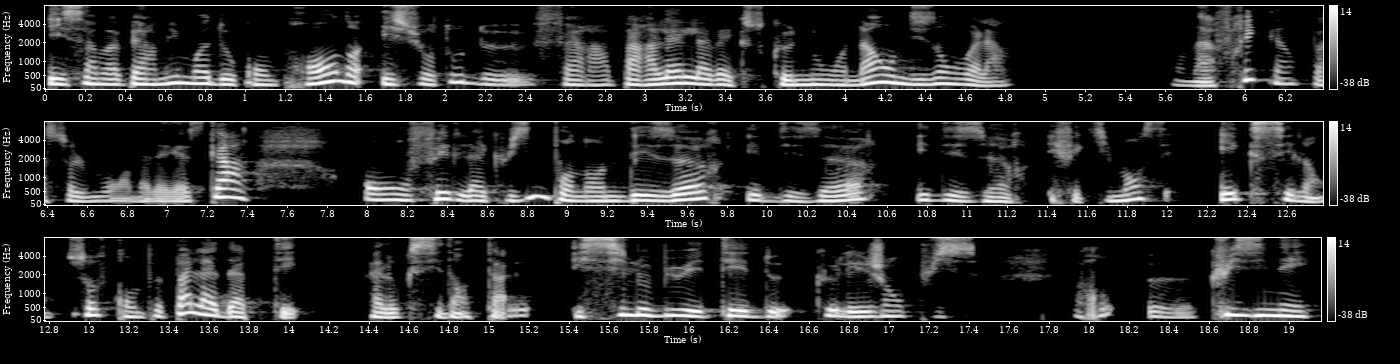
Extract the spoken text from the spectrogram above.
Et ça m'a permis, moi, de comprendre et surtout de faire un parallèle avec ce que nous, on a en disant, voilà, en Afrique, hein, pas seulement à Madagascar, on fait de la cuisine pendant des heures et des heures et des heures. Effectivement, c'est excellent, sauf qu'on ne peut pas l'adapter à l'occidental. Et si le but était de que les gens puissent euh, cuisiner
